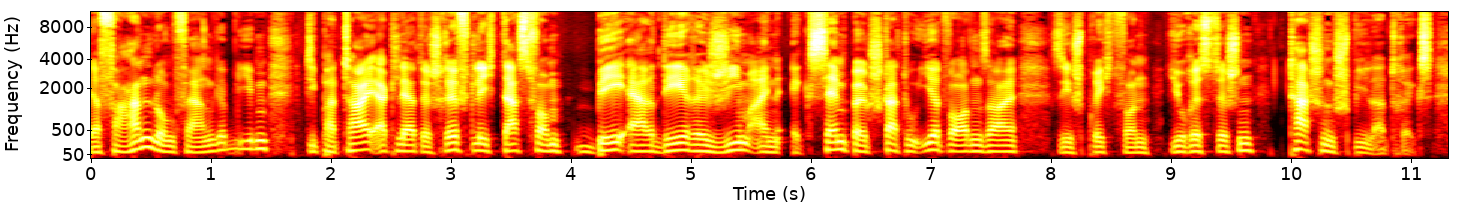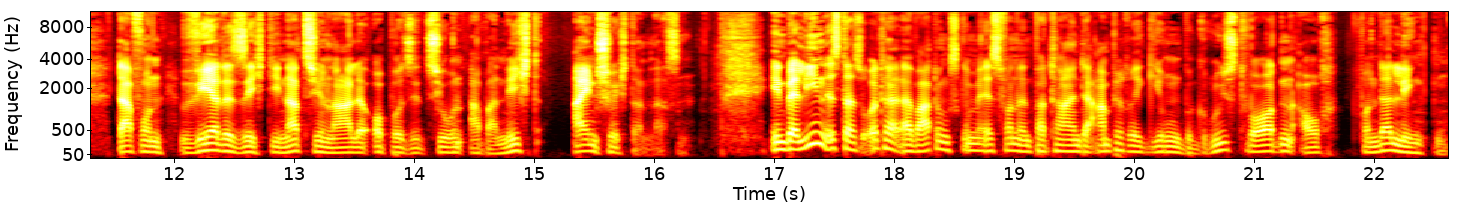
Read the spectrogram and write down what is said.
der Verhandlung ferngeblieben. Die Partei erklärte schriftlich, dass vom BRD-Regime ein Exempel statuiert worden sei. Sie spricht von juristischen Taschenspielertricks. Davon werde sich die nationale Opposition aber nicht einschüchtern lassen. In Berlin ist das Urteil erwartungsgemäß von den Parteien der Ampelregierung begrüßt worden, auch von der Linken.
